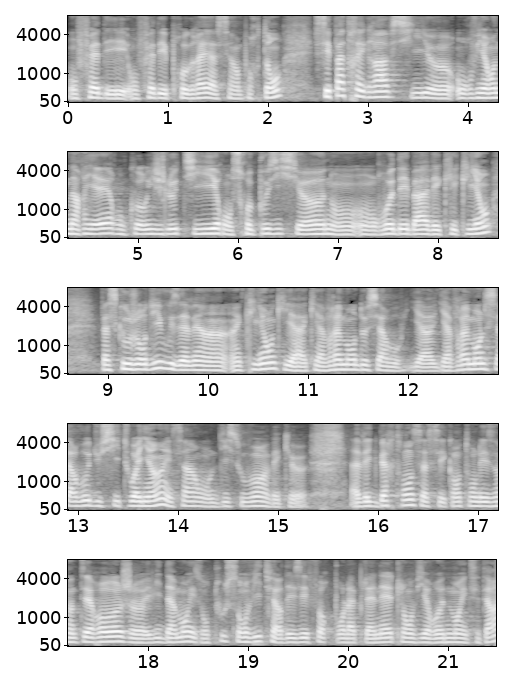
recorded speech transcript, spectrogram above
on fait des on fait des progrès assez importants. C'est pas très grave si euh, on revient en arrière, on corrige le tir, on se repositionne, on, redébat avec les clients, parce qu'aujourd'hui vous avez un, client qui a vraiment deux cerveaux. Il y a vraiment le cerveau du citoyen et ça on le dit souvent avec euh, avec Bertrand. Ça c'est quand on les interroge. euh, évidemment ils ont tous envie de faire des efforts pour la planète, l'environnement, etc.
